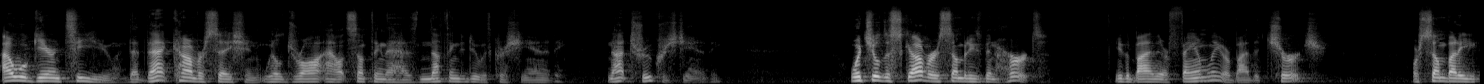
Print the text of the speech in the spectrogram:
I will guarantee you that that conversation will draw out something that has nothing to do with Christianity, not true Christianity. What you'll discover is somebody who's been hurt, either by their family or by the church, or somebody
